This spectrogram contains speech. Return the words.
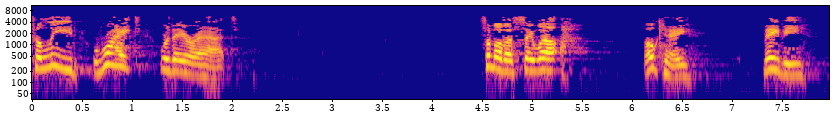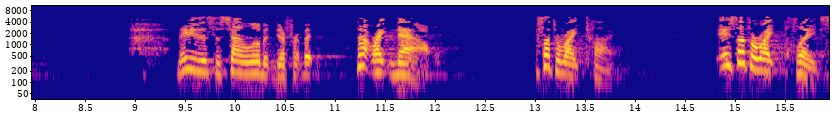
to lead right where they are at. Some of us say, well, okay, maybe, maybe this is sounding a little bit different, but not right now. It's not the right time. It's not the right place.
